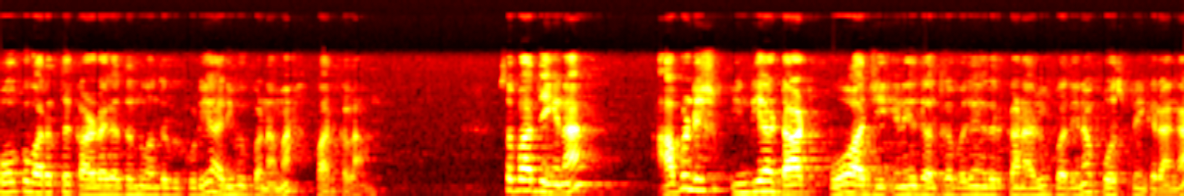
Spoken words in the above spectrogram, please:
போக்குவரத்து கழகத்திலிருந்து வந்திருக்கக்கூடிய அறிவிப்பை நம்ம பார்க்கலாம். ஸோ பார்த்தீங்கன்னா அப்ரண்டிஷிப் இந்தியா டாட் ஓஆர்ஜி இணையதளத்தில் பார்த்தீங்கன்னா இதற்கான அறிவிப்பு பார்த்தீங்கன்னா போஸ்ட் பண்ணிக்கிறாங்க.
